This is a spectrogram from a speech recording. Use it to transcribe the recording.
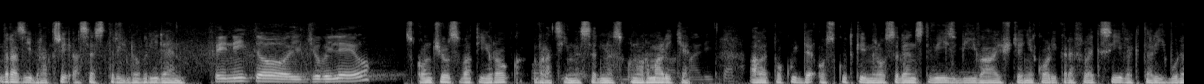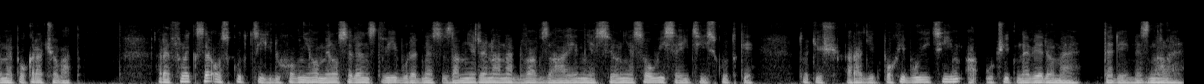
Drazí bratři a sestry, dobrý den. Finito il giubileo? Skončil svatý rok, vracíme se dnes k normalitě. Ale pokud jde o skutky milosedenství, zbývá ještě několik reflexí, ve kterých budeme pokračovat. Reflexe o skutcích duchovního milosedenství bude dnes zaměřena na dva vzájemně silně související skutky, totiž radit pochybujícím a učit nevědomé, tedy neznalé.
